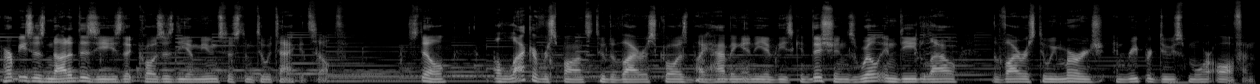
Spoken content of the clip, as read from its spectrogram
herpes is not a disease that causes the immune system to attack itself. Still, a lack of response to the virus caused by having any of these conditions will indeed allow the virus to emerge and reproduce more often.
